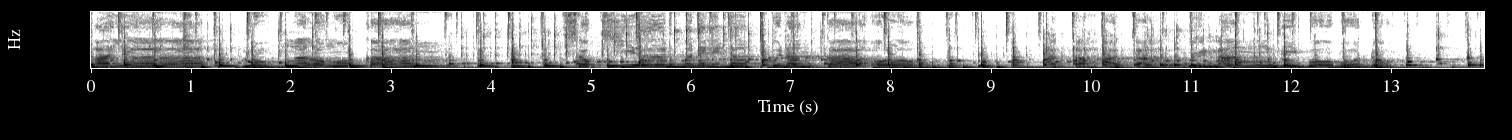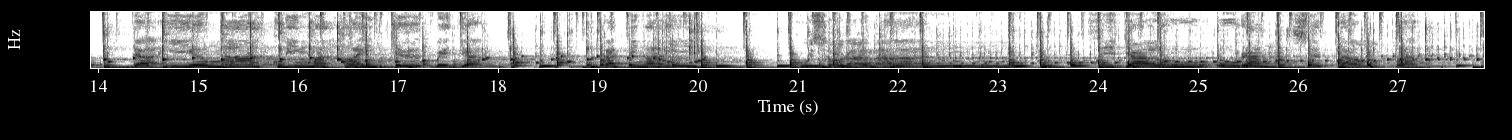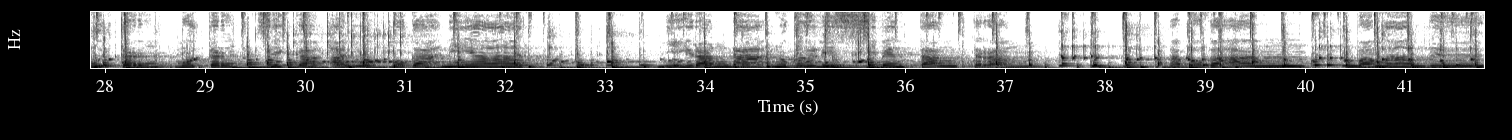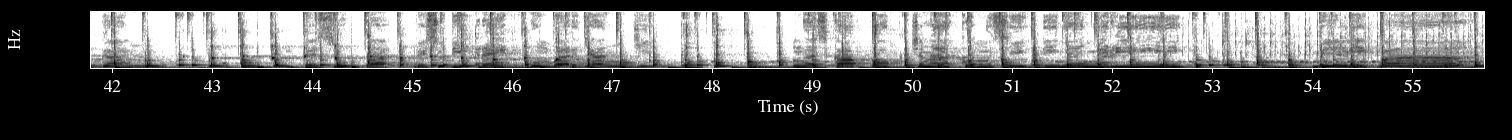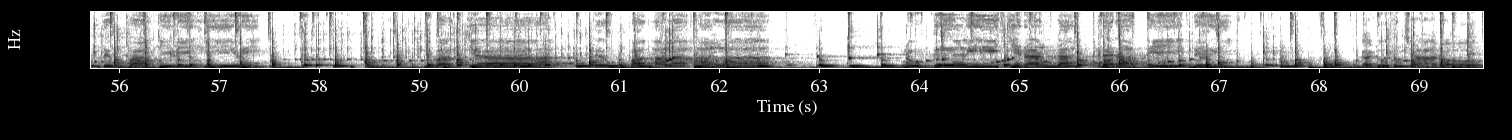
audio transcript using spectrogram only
Aya nu ngalongokan soksieun manehna benang ka kaolo atah-atah benang dibobodo da ieu mah kuring mah lain ceuk beja. Katingali ku sorangan anu boga niat. Nyiranda nugelis si bentang terang. Ngabogaan pamadegan Tesuka tesudi rei kumbar janji. Nges kapok cenah kungsi dinyanyeri Mil rarapi deui gaduh cara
